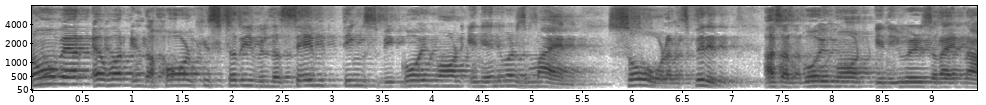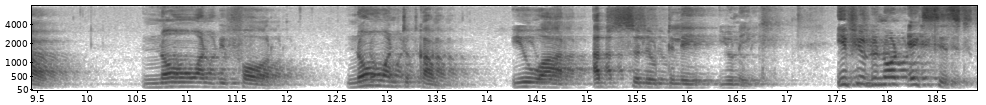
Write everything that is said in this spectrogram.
Nowhere ever in the whole history will the same things be going on in anyone's mind, soul, and spirit as are going on in yours right now. No one before, no one to come you are absolutely unique. If you do not exist,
